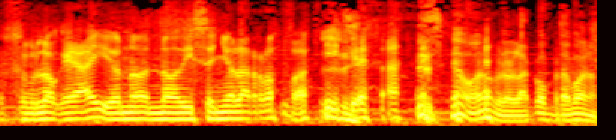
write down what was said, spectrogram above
es lo que hay, yo no, no diseño la ropa. Sí, bueno, pero la compra, bueno.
